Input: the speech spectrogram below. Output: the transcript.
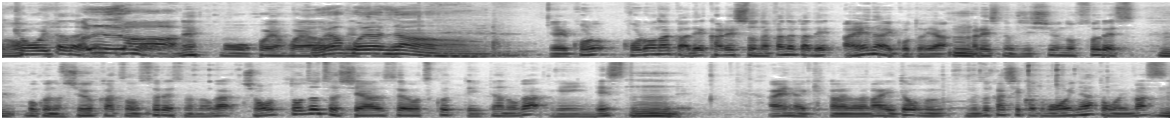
今日、今日いただいた。昨日はね、もうほやほやですほやほやじゃん。えーコロコロナ禍で彼氏となかなかで会えないことや、彼氏の実習のストレス、僕の就活のストレスなどがちょっとずつ幸せを作っていたのが原因です。ということで会えない期間が長いとむ難しいことも多いなと思います。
